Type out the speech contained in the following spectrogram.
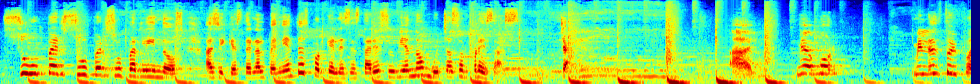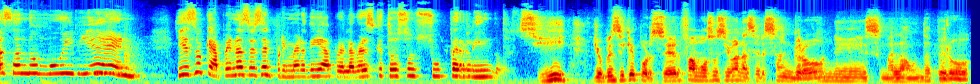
súper, súper, súper lindos. Así que estén al pendientes porque les estaré subiendo muchas sorpresas. Ay, mi amor, me la estoy pasando muy bien. Y eso que apenas es el primer día, pero la verdad es que todos son súper lindos. Sí, yo pensé que por ser famosos iban a ser sangrones, mala onda, pero,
